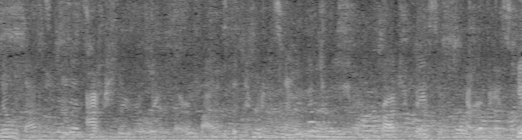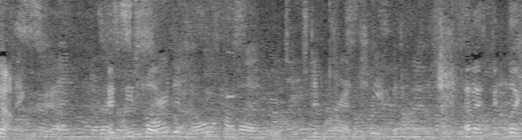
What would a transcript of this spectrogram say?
No, that actually really clarifies the difference now between project-based and car-based Yeah. learning. It's before I didn't know how to differentiate between. And I think like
